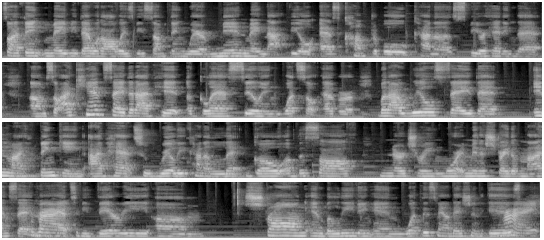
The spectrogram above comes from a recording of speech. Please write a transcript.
So I think maybe that would always be something where men may not feel as comfortable kind of spearheading that. Um, so I can't say that I've hit a glass ceiling whatsoever, but I will say that in my thinking, I've had to really kind of let go of the soft, nurturing, more administrative mindset. And I Right. had to be very um, strong in believing in what this foundation is, right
